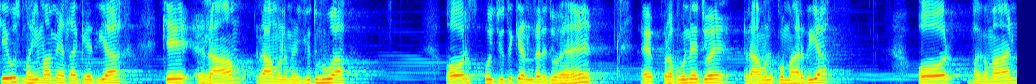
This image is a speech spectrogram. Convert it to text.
कि उस महिमा में ऐसा कह दिया कि राम, रावण में युद्ध हुआ और उस युद्ध के अंदर जो है प्रभु ने जो है रावण को मार दिया। और भगवान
